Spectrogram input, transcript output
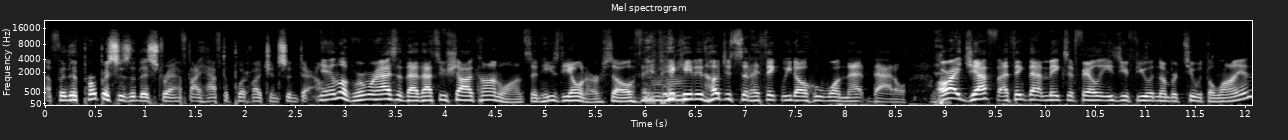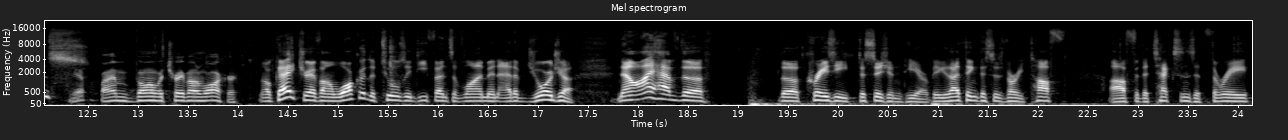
uh, for the purposes of this draft, I have to put Hutchinson down. Yeah, and look, rumor has it that that's who Shad Khan wants, and he's the owner. So if they pick Aiden Hutchinson, I think we know who won that battle. All right, Jeff, I think that makes it fairly easy for you at number two with the Lions. Yep, I'm going with Travon Walker. Okay, Travon Walker, the Toolsy defensive lineman out of Georgia. Now I have the the crazy decision here because I think this is very tough uh, for the Texans at three.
